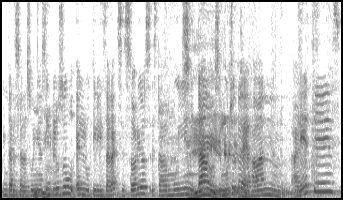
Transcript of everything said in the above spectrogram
pintarse las uñas, incluso el utilizar accesorios estaba muy limitado, si mucho te dejaban aretes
